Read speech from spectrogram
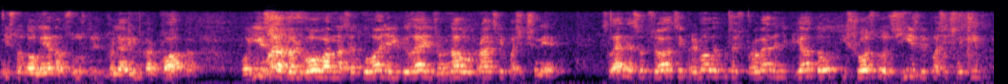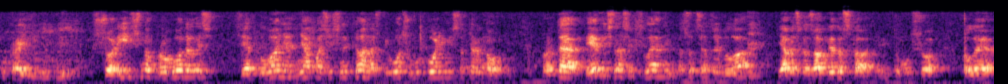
місто Долина, зустріч бджолярів в Карпатах, поїздка до Львова на святкування ювілею журналу Український пасічник. Члени асоціації приймали участь в проведенні 5 і 6 з'їздів пасічників України. Щорічно проводились святкування Дня пасічника на співочому полі міста Тернопіль. Проте активність наших членів асоціації була, я би сказав, недостатньою, тому що коли е,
